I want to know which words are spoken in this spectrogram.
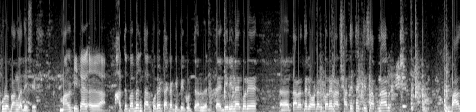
পুরো বাংলাদেশে। মাল্টি হাতে পাবেন, তারপরে টাকাটি পে করতে পারবেন। তাই দেরি না করে তাড়াতাড়ি অর্ডার করেন। আর সাথে থাকতেছে আপনার পাঁচ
